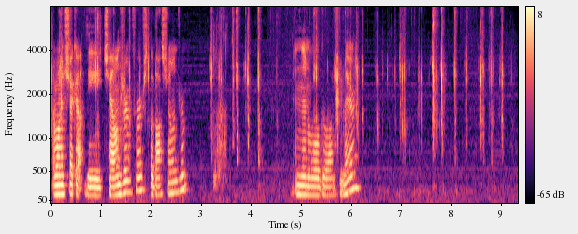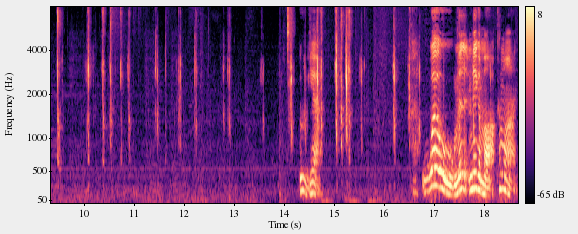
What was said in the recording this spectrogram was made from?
I want to check out the challenge room first, the boss challenge room. And then we'll go on from there. Ooh, yeah. Whoa! Me Mega Maw, come on.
